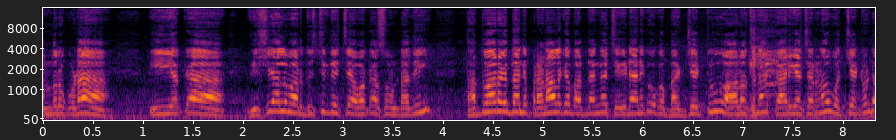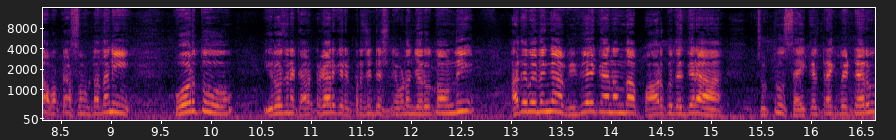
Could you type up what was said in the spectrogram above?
అందరూ కూడా ఈ యొక్క విషయాలు వారి దృష్టికి తెచ్చే అవకాశం ఉంటుంది. తద్వారా దాన్ని ప్రణాళికబద్ధంగా చేయడానికి ఒక బడ్జెట్ ఆలోచన కార్యాచరణ వచ్చేటువంటి అవకాశం ఉంటుందని కోరుతూ ఈ రోజున కలెక్టర్ గారికి రిప్రజెంటేషన్ ఇవ్వడం జరుగుతోంది. అదేవిధంగా వివేకానంద పార్కు దగ్గర చుట్టూ సైకిల్ ట్రాక్ పెట్టారు.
